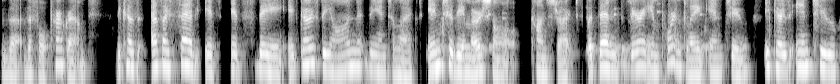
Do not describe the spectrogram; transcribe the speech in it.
the, the full program. Because as I said, it's it's the it goes beyond the intellect into the emotional construct, but then very importantly into it goes into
